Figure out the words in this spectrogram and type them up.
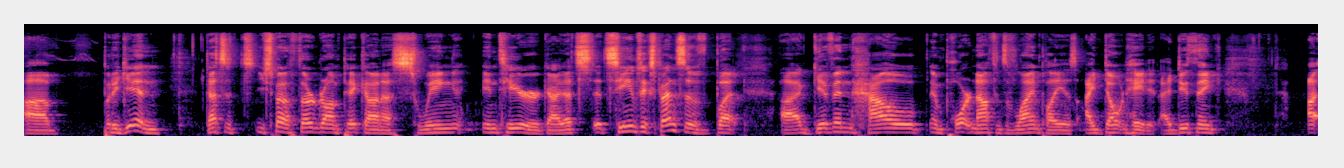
Uh, but again, that's a, you spent a third round pick on a swing interior guy. That's it seems expensive, but uh, given how important offensive line play is, I don't hate it. I do think I,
